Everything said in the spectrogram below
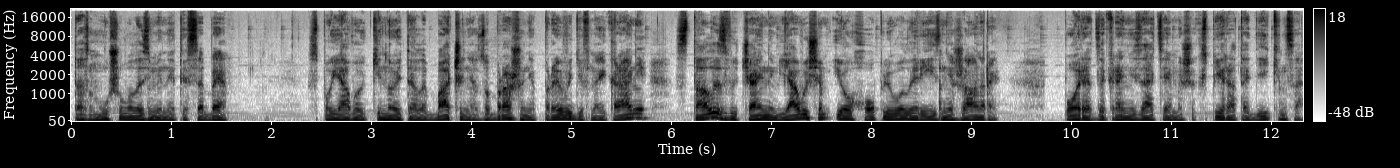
та змушували змінити себе. З появою кіно і телебачення зображення привидів на екрані стали звичайним явищем і охоплювали різні жанри. Поряд з екранізаціями Шекспіра та Дікінса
